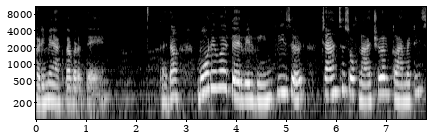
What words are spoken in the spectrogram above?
ಕಡಿಮೆ ಆಗ್ತಾ ಬರುತ್ತೆ. ಆಯ್ತಾ? More ever there will be increased chances of natural calamities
